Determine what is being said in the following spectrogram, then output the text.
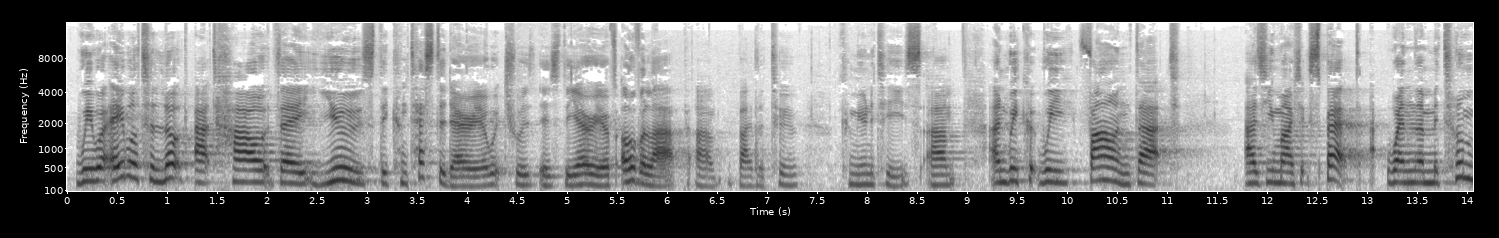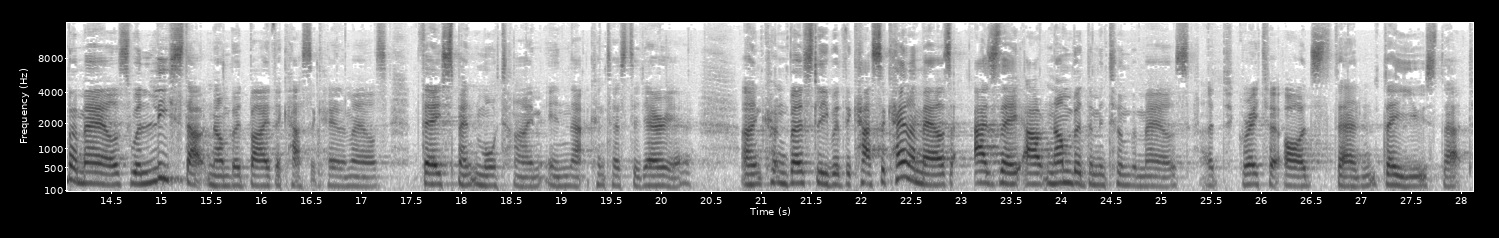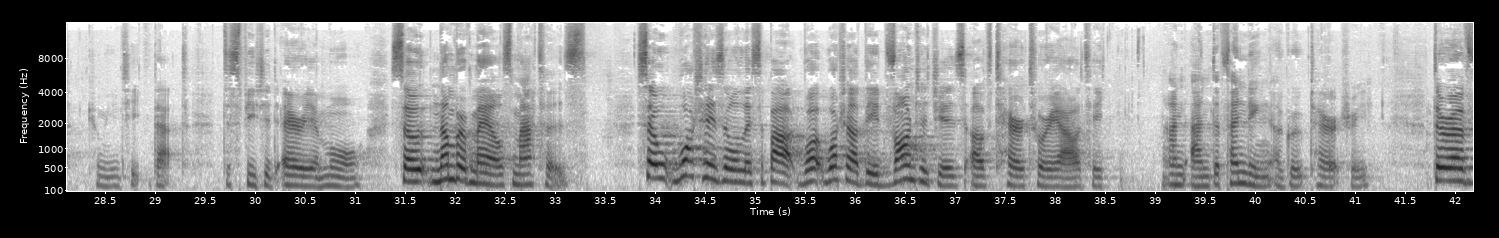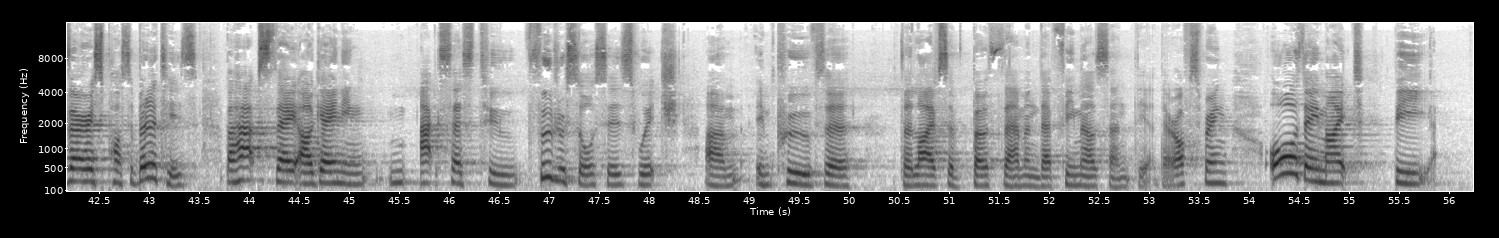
we were able to look at how they used the contested area, which was, is the area of overlap uh, by the two communities. Um, and we, could, we found that, as you might expect, when the Mitumba males were least outnumbered by the Kasekela males, they spent more time in that contested area. And conversely, with the Kasekela males, as they outnumbered the Mitumba males at greater odds, then they used that community, that disputed area more. So, number of males matters. So, what is all this about? What, what are the advantages of territoriality and, and defending a group territory? There are various possibilities. Perhaps they are gaining access to food resources which um, improve the, the lives of both them and their females and the, their offspring, or they might be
